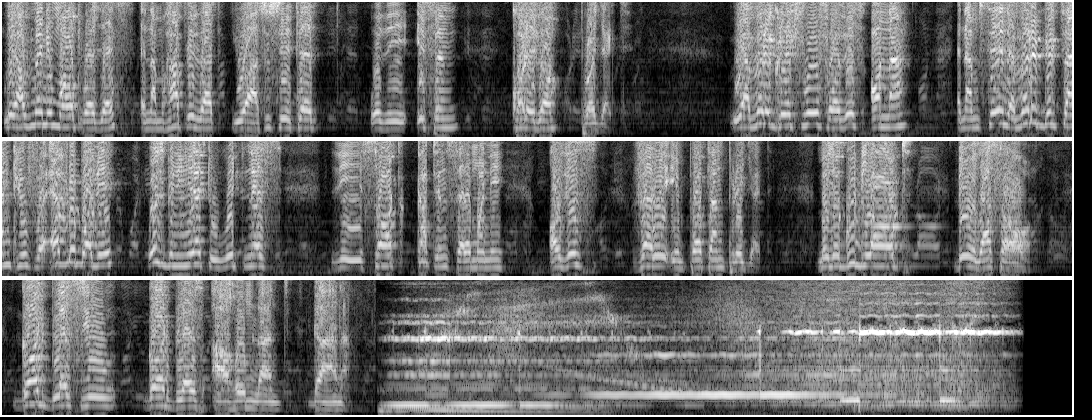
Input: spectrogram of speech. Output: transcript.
We have many more projects, and I'm happy that you are associated with the Eastern Corridor project. We are very grateful for this honor, and I'm saying a very big thank you for everybody who's been here to witness the sod cutting ceremony of this very important project. May the good Lord be with us all. God bless you. God bless our homeland, Ghana.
